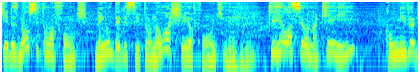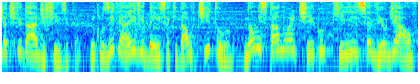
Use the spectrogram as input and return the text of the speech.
que eles não citam a fonte, nenhum deles cita, eu não achei a fonte, que relaciona QI com nível de atividade física. Inclusive, a evidência que dá o título não está no artigo que serviu de alvo.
